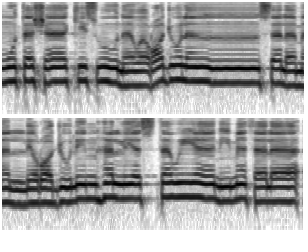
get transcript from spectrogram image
متشاكسون ورجلا سلما لرجل هل يستويان مثلا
